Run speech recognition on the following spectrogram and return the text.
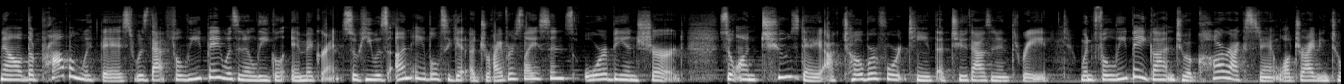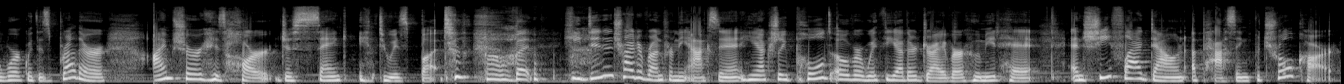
Now, the problem with this was that Felipe was an illegal immigrant, so he was unable to get a driver's license or be insured. So on Tuesday, October 14th of 2003, when Felipe got into a car accident while driving to work with his brother, I'm sure his heart just sank into his butt. but he didn't try to run from the accident. He actually pulled over with the other driver whom he'd hit, and she flagged down a passing patrol car.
